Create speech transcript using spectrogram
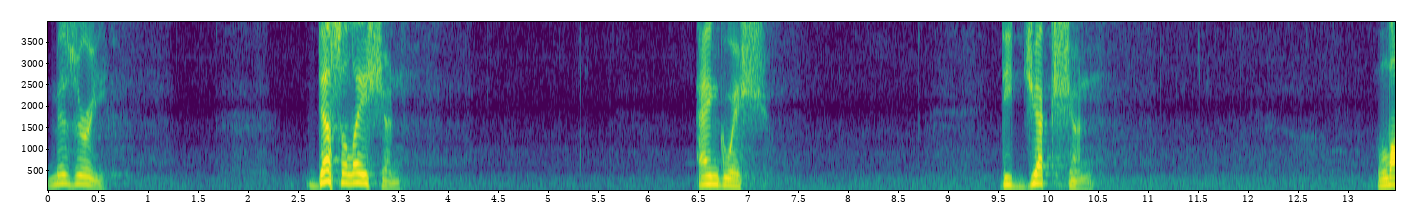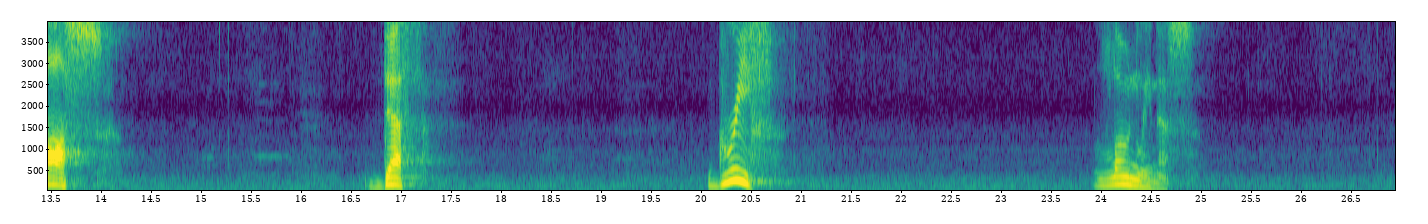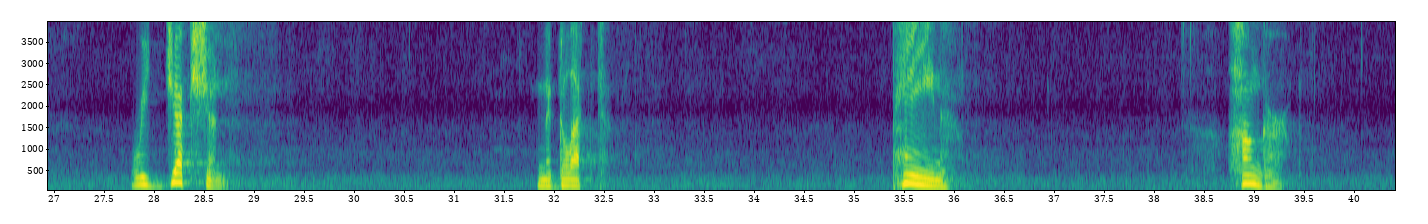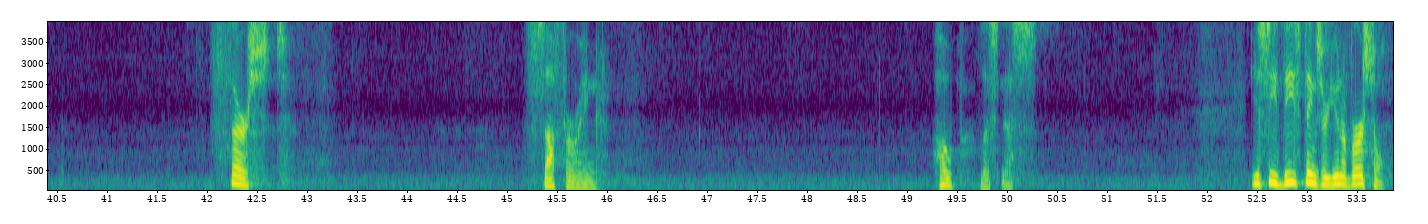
misery, desolation, anguish, dejection, loss, death, grief, loneliness, rejection, neglect, pain, hunger, thirst, suffering, hopelessness. You see, these things are universal.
